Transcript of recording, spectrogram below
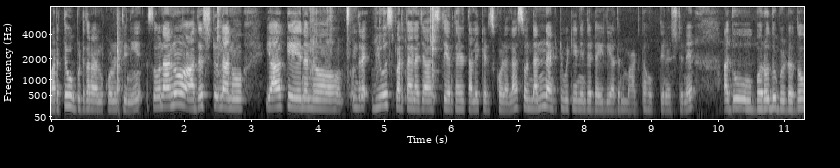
ಮರೆತೇ ಹೋಗ್ಬಿಟ್ಟಿದ್ದಾರೆ ಅಂದ್ಕೊಳ್ತೀನಿ ಸೊ ನಾನು ಆದಷ್ಟು ನಾನು ಯಾಕೆ ನಾನು, ಅಂದರೆ ವ್ಯೂಸ್ ಬರ್ತಾ ಇಲ್ಲ ಜಾಸ್ತಿ ಅಂತ ಹೇಳಿ ತಲೆ ಕೆಡಿಸ್ಕೊಳ್ಳಲ್ಲ. ಸೊ ನನ್ನ ಆ್ಯಕ್ಟಿವಿಟಿ ಏನಿದೆ ಡೈಲಿ ಅದನ್ನು ಮಾಡ್ತಾ ಹೋಗ್ತೀನಿ ಅಷ್ಟೇ ಅದು ಬರೋದು ಬಿಡೋದು,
